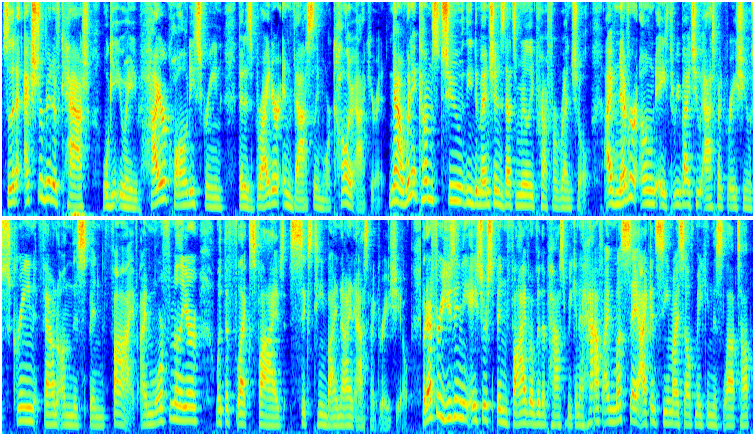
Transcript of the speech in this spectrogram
So that extra bit of cash will get you a higher quality screen that is brighter and vastly more color accurate. Now, when it comes to the dimensions, that's merely preferential. I've never owned a 3x2 aspect ratio screen found on the Spin 5. I'm more familiar with the Flex 5's 16x9 aspect ratio. But after using the Acer Spin 5 over the past week and a half, I must say I could see myself making this laptop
